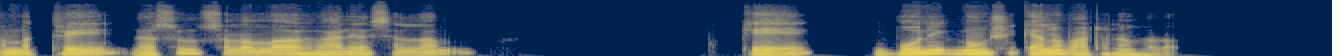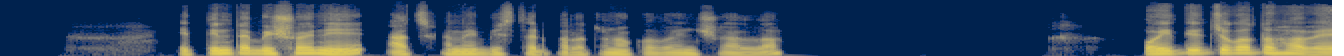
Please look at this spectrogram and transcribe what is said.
নাম্বার 3 রাসূল ওয়াসাল্লাম কে বণিক বংশে কেন পাঠানো হলো? এই ৩ টা বিষয় নিয়ে আজকে আমি বিস্তারিত আলোচনা করব ইনশাআল্লাহ। ঐতিহ্যগতভাবে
